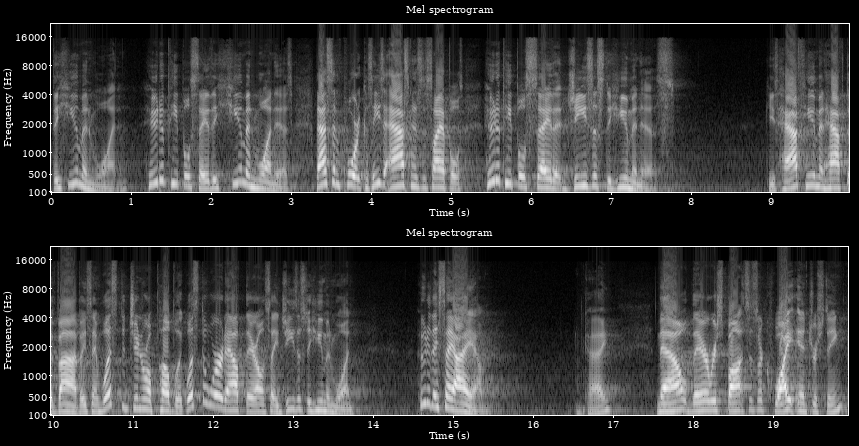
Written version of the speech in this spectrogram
The human one. Who do people say the human one is? That's important because he's asking his disciples, who do people say that Jesus the human is? He's half human, half divine. But he's saying, what's the general public? What's the word out there on saying Jesus the human one? Who do they say I am? Okay? Now, their responses are quite interesting.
